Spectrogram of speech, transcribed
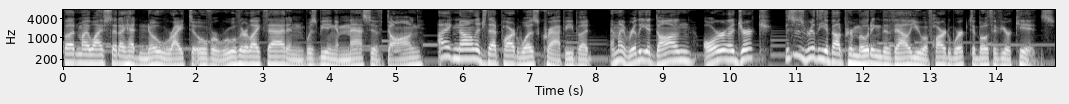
But my wife said I had no right to overrule her like that and was being a massive dong. I acknowledge that part was crappy, but am I really a dong or a jerk? This is really about promoting the value of hard work to both of your kids.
